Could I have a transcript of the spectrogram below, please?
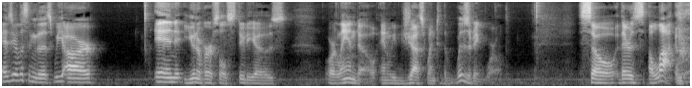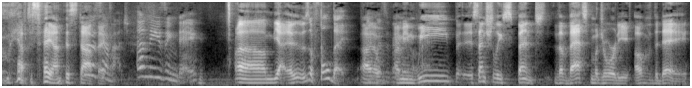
as you're listening to this, we are in Universal Studios Orlando, and we just went to the Wizarding World. So there's a lot we have to say on this topic. so much. Amazing day. Um, yeah, it was a full day. Uh, I mean, we essentially spent the vast majority of the day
